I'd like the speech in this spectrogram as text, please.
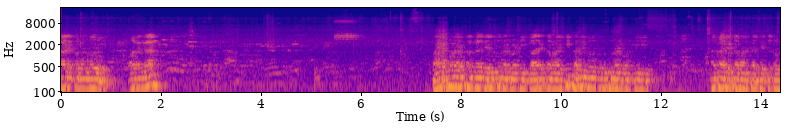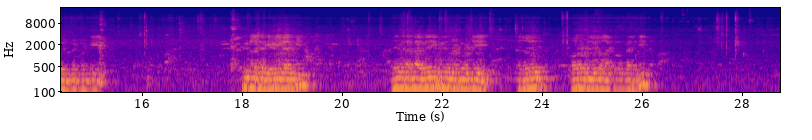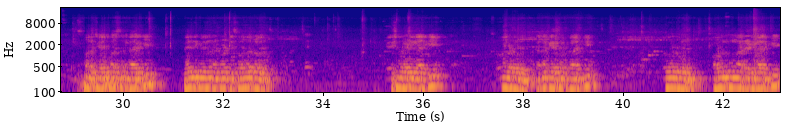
కార్యక్రమంలో భాగంగా రాష్ట్రవ్యాప్తంగా జరుగుతున్నటువంటి ఈ కార్యక్రమానికి కదిలో జరుగుతున్నటువంటి ఆ కార్యక్రమానికి అధ్యక్షత వహించినటువంటి అగ్రికల్చర్ ఏడీ గారికి అదేవిధంగా వేదిక మీద ఉన్నటువంటి పెద్దలు గౌరవనీయులు హాకమ్ గారికి గారికి వేదిక మీద ఉన్నటువంటి సోదరులు కేశవరెడ్డి గారికి సోదరుడు కన్నకేశ్వర గారికి సోదరుడు పవన్ కుమార్ రెడ్డి గారికి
